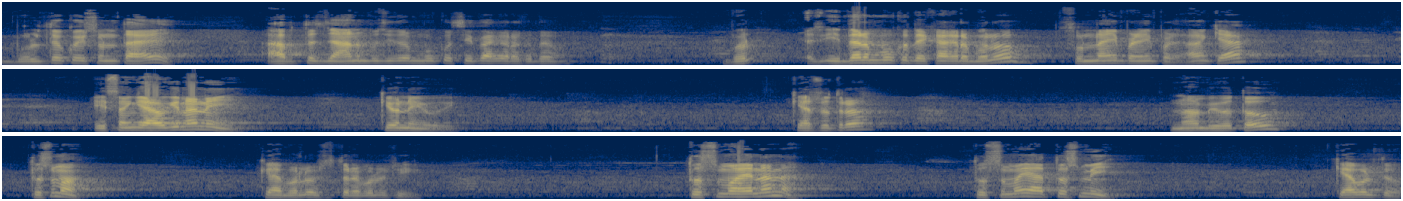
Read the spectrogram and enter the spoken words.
बोलते कोई सुनता है? आप तो जान बुझ कर मुँह को छिपा कर रख दो। बोल, इधर मुख को देखा कर बोलो, सुनना ही पड़े पड़े। हाँ क्या? इस संज्ञा होगी ना नहीं? क्यों नहीं होगी? क्या सूत्र? न भी हो तो तुष्मा। क्या बोलो सूत्र बोलो, ठीक। तुष्म है ना ना? तुष्म या तुष्मी? क्या बोलते हो?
